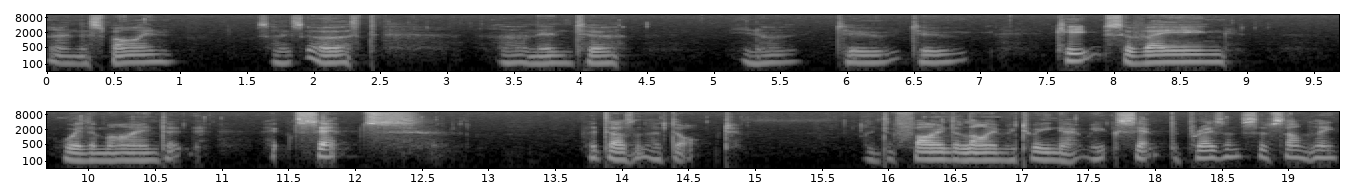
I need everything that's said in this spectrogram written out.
and the spine. So it's earthed and then to you know to to keep surveying with a mind that accepts but doesn't adopt and to find a line between that we accept the presence of something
